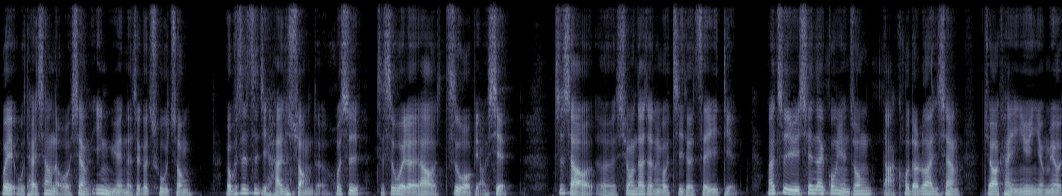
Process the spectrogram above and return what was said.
为舞台上的偶像应援的这个初衷，而不是自己喊爽的，或是只是为了要自我表现。至少，呃，希望大家能够记得这一点。那至于现在公演中打扣的乱象，就要看营运有没有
